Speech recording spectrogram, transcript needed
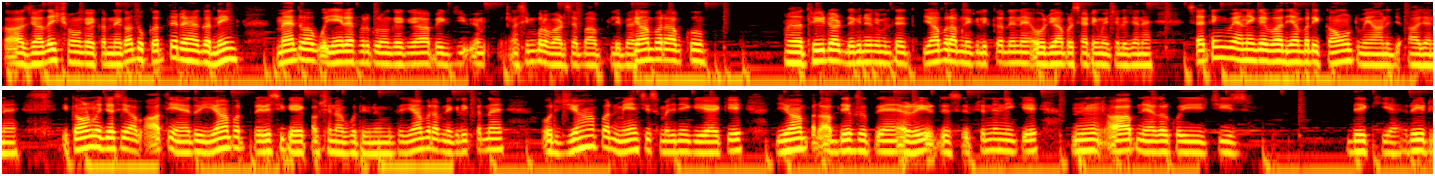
का ज़्यादा ही शौक है करने का तो करते रहें। अगर नहीं, मैं तो आपको यही रेफ़र करूँगा कि आप एक जी सिंपल व्हाट्सएप आपके लिए यहाँ पर आपको थ्री डॉट देखने को मिलते हैं। तो यहाँ पर आपने क्लिक कर लेना है और यहाँ पर सेटिंग में चले जाना है। सेटिंग में आने के बाद यहाँ पर अकाउंट में आने आ जाना है। अकाउंट में जैसे आप आते हैं तो यहाँ पर प्राइवेसी का एक ऑप्शन आपको देखने को मिलता है। यहाँ पर आपने क्लिक करना है और यहाँ पर मेन चीज़ समझने की है कि यहाँ पर आप देख सकते हैं रेट डिस्क्रिप्शन यानी कि आपने अगर कोई चीज़ देखी है रेट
